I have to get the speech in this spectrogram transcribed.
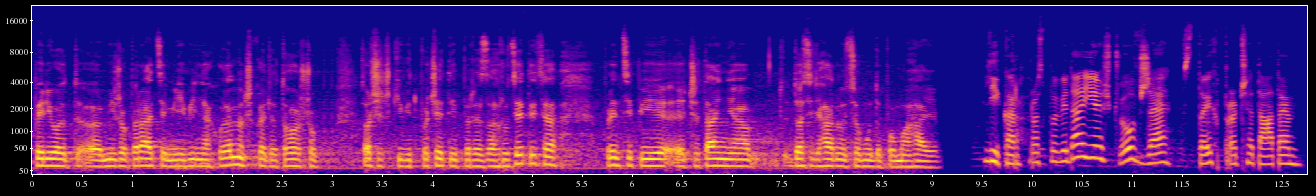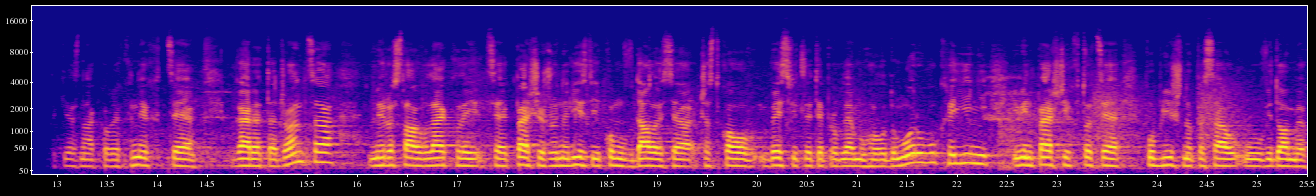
в період е, між операціями є вільна хвилиночка для того, щоб трошечки відпочити і перезагрузитися. В принципі, е, читання досить гарно цьому допомагає. Лікар розповідає, що вже встиг прочитати. Таких знакових книг це Гаррета Джонса, Мірослав Влеклий. Це як перший журналіст, якому вдалося частково висвітлити проблему голодомору в Україні. І він перший, хто це публічно писав у відомих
